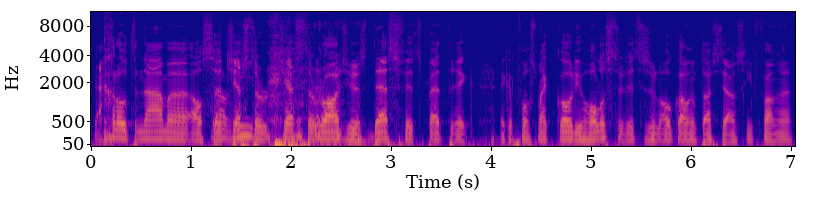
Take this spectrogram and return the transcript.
ja, grote namen als? Chester, Chester Rogers, Des Fitzpatrick. Ik heb volgens mij Cody Hollister dit seizoen ook al een touchdown zien vangen.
